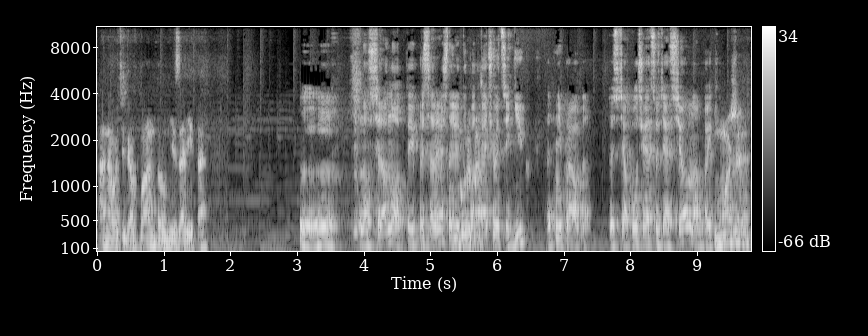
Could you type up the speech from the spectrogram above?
она у тебя в bundle не залита. Но все равно, ты представляешь, на лету подкачивается гиг, это неправда. То есть у тебя получается, у тебя все на бэке? Может,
